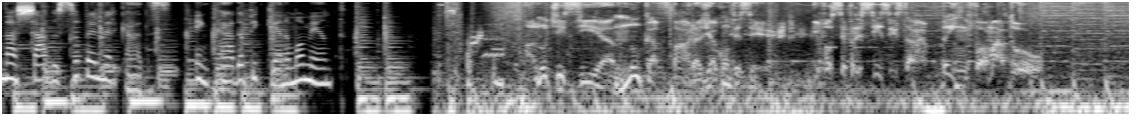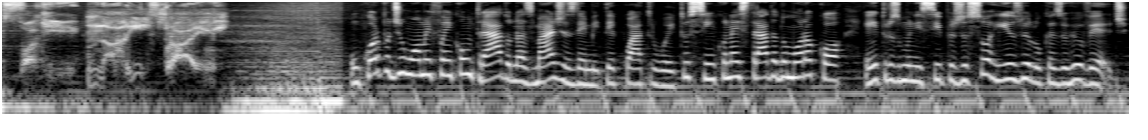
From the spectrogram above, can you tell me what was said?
Machado Supermercados. Em cada pequeno momento. A notícia nunca para de acontecer. E você precisa estar bem informado. Só aqui, na Hits Prime. Um corpo de um homem foi encontrado nas margens da MT 485 na estrada do Morocó, entre os municípios de Sorriso e Lucas do Rio Verde.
